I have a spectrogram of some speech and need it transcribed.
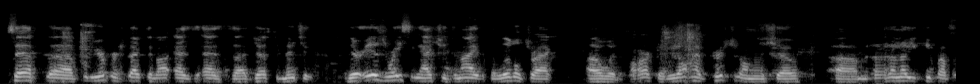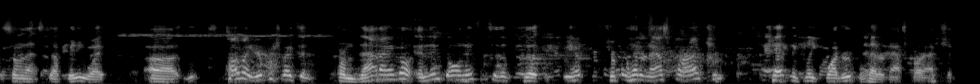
Seth, uh, from your perspective, uh, as, as uh, Justin mentioned, there is racing action tonight at the Little Track uh, with ARCA. We don't have Christian on the show. Um, I don't know you keep up with some of that stuff anyway. Uh, talk about your perspective from that angle, and then going into the, the we have triple header NASCAR action, technically quadruple header NASCAR action.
